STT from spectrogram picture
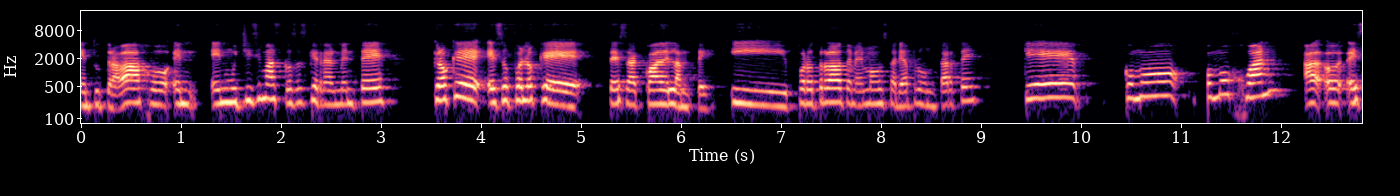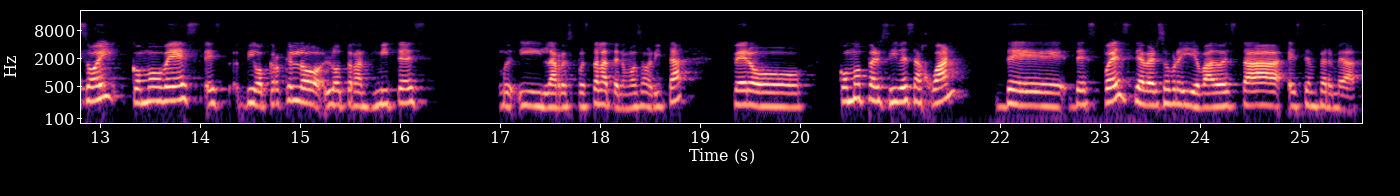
en tu trabajo, en, en muchísimas cosas que realmente creo que eso fue lo que te sacó adelante. Y por otro lado, también me gustaría preguntarte que, ¿cómo, cómo Juan es hoy, ¿cómo ves? digo, creo que lo, lo transmites y la respuesta la tenemos ahorita, pero ¿cómo percibes a Juan de, después de haber sobrellevado esta, esta enfermedad?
